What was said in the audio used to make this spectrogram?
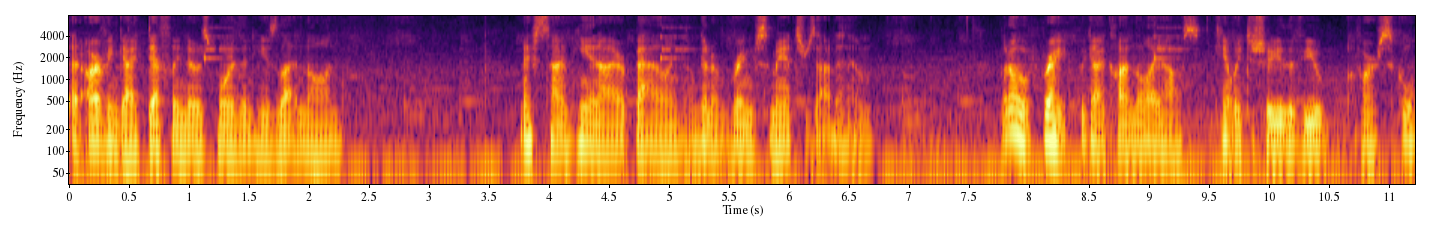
That Arven guy definitely knows more than he's letting on. Next time he and I are battling, I'm gonna wring some answers out of him. But oh, right, we gotta climb the lighthouse. Can't wait to show you the view of our school.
